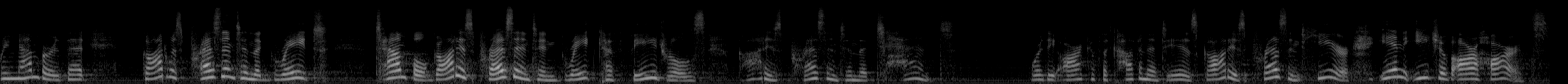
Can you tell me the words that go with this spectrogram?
Remember that God was present in the great temple, God is present in great cathedrals, God is present in the tent where the Ark of the Covenant is. God is present here in each of our hearts.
